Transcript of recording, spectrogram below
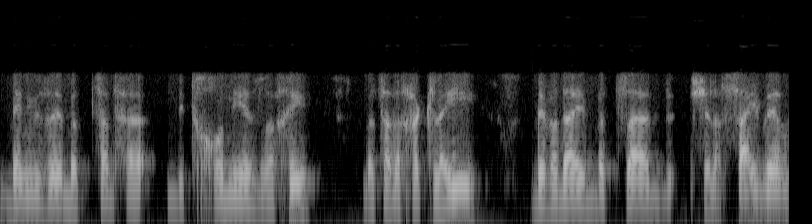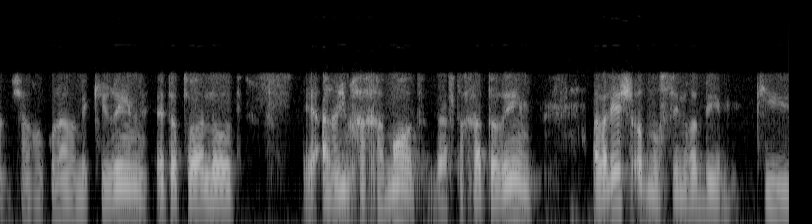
בין אם זה בצד הביטחוני-אזרחי, בצד החקלאי, בוודאי בצד של הסייבר, שאנחנו כולנו מכירים את התועלות, ערים חכמות ואבטחת ערים, אבל יש עוד נושאים רבים. כי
